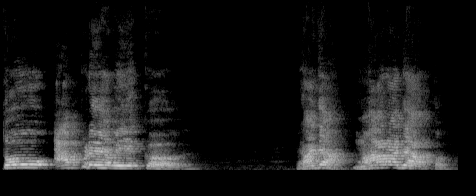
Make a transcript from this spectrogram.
તો આપણે હવે એક રાજા, મહારાજા હતો.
